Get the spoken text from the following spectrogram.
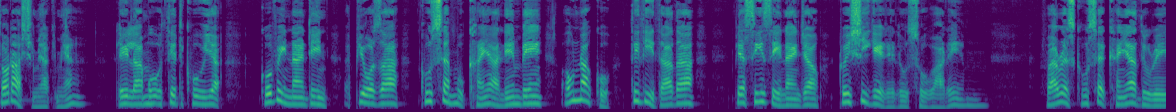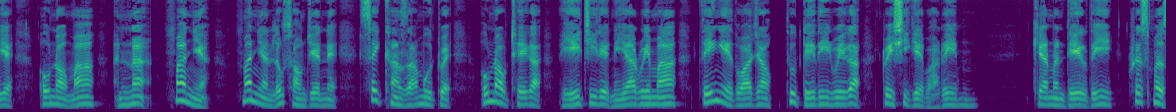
တော်ရရှိမြခင်ဗျာလေလာမှုအသစ်တစ်ခုအရ COVID-19 အပျော်စားကူးစက်မှုခံရလင်းပင် အုံနောက်ကိုတိတိသားသားပျက်စီးစေနိုင်ကြောင်း တွေးရှိခဲ့တယ်လို့ဆိုပါတယ်။ virus ကူးစက်ခံရသူတွေရဲ့အုံနောက်မှာအနံ့မှတ်ညံမှတ်ညံလှုပ်ဆောင်ချက်နဲ့စိတ်ခံစားမှုအတွက်အုံနောက်ထဲကအရေးကြီးတဲ့နေရာတွေမှာသိငယ်သွားကြောင်းသူဒေသီတွေက တွေ့ရှိခဲ့ပါတယ်။ Cameron Dale သည် Christmas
